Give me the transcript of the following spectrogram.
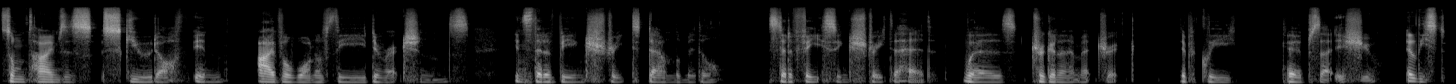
sometimes is skewed off in either one of the directions instead of being straight down the middle, instead of facing straight ahead. Whereas trigonometric typically curbs that issue. At least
